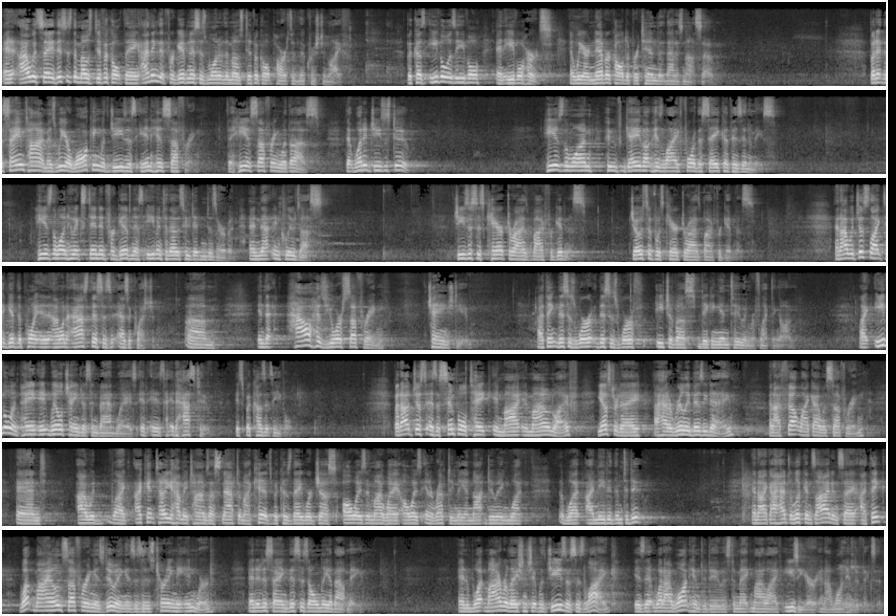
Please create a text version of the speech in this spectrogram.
And I would say this is the most difficult thing. I think that forgiveness is one of the most difficult parts of the Christian life. Because evil is evil and evil hurts. And we are never called to pretend that that is not so. But at the same time, as we are walking with Jesus in his suffering, that he is suffering with us, that what did Jesus do? He is the one who gave up his life for the sake of his enemies. He is the one who extended forgiveness even to those who didn't deserve it, and that includes us. Jesus is characterized by forgiveness. Joseph was characterized by forgiveness. And I would just like to give the point, and I want to ask this as, as a question um, in that how has your suffering changed you? I think this is, wor- this is worth each of us digging into and reflecting on. Like evil and pain, it will change us in bad ways. It, is, it has to. It's because it's evil. But I just as a simple take in my, in my own life, yesterday I had a really busy day and I felt like I was suffering. And I would like, I can't tell you how many times I snapped at my kids because they were just always in my way, always interrupting me and not doing what, what I needed them to do. And I, I had to look inside and say, I think what my own suffering is doing is, is it is turning me inward, and it is saying, This is only about me. And what my relationship with Jesus is like is that what I want him to do is to make my life easier, and I want him to fix it.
